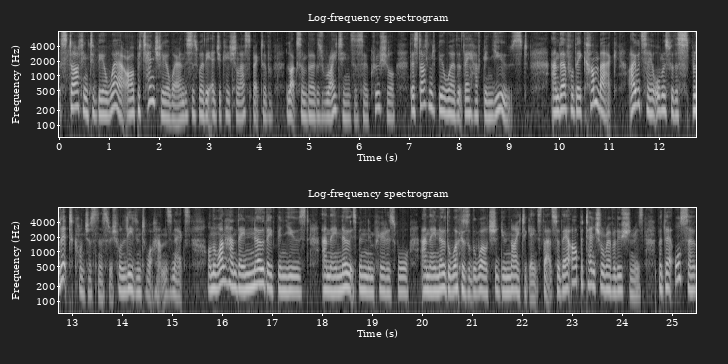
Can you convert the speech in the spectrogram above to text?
starting to be aware, or potentially aware, and this is where the educational aspect of Luxemburg's writings are so crucial. They're starting to be aware that they have been used and therefore, they come back, I would say, almost with a split consciousness, which will lead into what happens next. On the one hand, they know they've been used and they know it's been an imperialist war and they know the workers of the world should unite against that. So they are potential revolutionaries, but they're also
